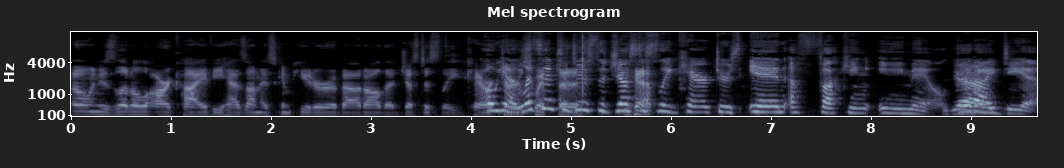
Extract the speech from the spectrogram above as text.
Oh, and his little archive he has on his computer about all the Justice League characters. Oh, yeah, let's introduce the, Justice League characters in a fucking email. Yeah. Good idea.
